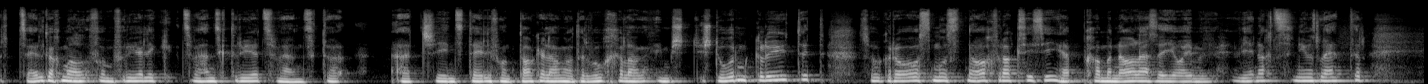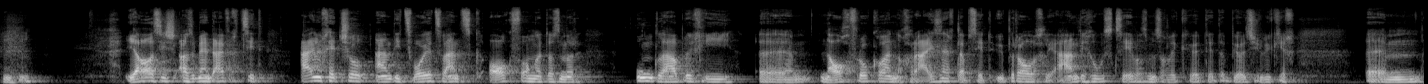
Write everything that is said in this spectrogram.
Erzähl doch mal vom Frühling 2023. Da hat ins Telefon tagelang oder wochenlang im Sturm geläutet. So gross muss die Nachfrage sein. Das kann man nachlesen ja im Weihnachtsnewsletter. Mhm. Ja, es ist, also wir haben einfach Zeit, eigentlich hat schon Ende 22 angefangen, dass wir unglaubliche ähm, Nachfrage haben nach Reisen. Ich glaube, es hat überall ein bisschen ähnlich ausgesehen, was man so ein bisschen gehört hat. Bei uns ist wirklich ähm,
